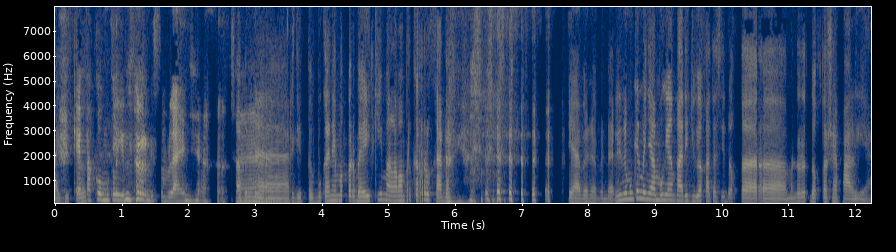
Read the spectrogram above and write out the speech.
gitu. Kayak vakum cleaner di sebelahnya. Nah, benar gitu. Bukannya memperbaiki malah memperkeruh kadang ya. Ya benar-benar. Ini mungkin menyambung yang tadi juga kata si dokter, uh, menurut dokter Syafali ya.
